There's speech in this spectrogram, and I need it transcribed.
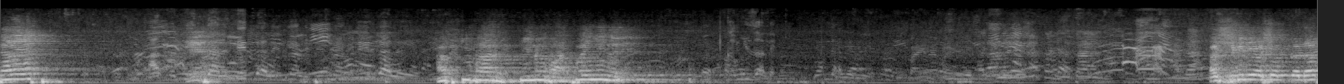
तळ्यात. अबकी बार तीनो बार. पहिली झाली अश्विनी अशोक कदम.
